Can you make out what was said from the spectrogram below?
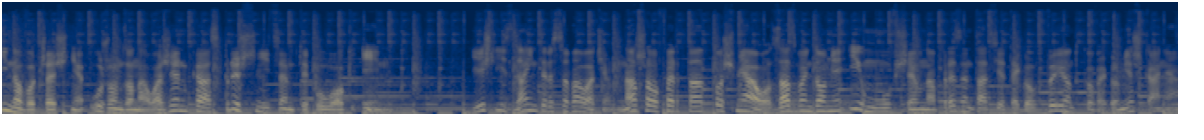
i nowocześnie urządzona łazienka z prysznicem typu walk-in. Jeśli zainteresowała Cię nasza oferta, to śmiało zadzwoń do mnie i umów się na prezentację tego wyjątkowego mieszkania.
